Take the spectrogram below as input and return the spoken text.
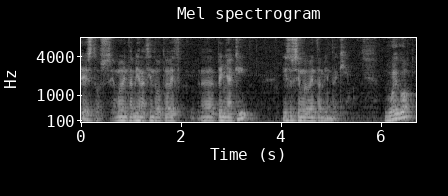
Estos se mueven también haciendo otra vez eh, peña aquí y estos se mueven también de aquí. Luego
